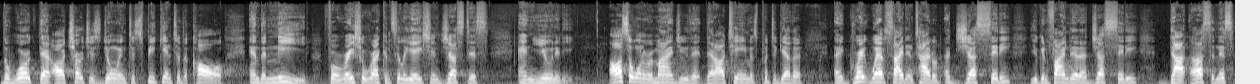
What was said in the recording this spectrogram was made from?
the work that our church is doing to speak into the call and the need for racial reconciliation, justice, and unity. I also want to remind you that, that our team has put together a great website entitled A Just City. You can find it at justcity.us. And this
